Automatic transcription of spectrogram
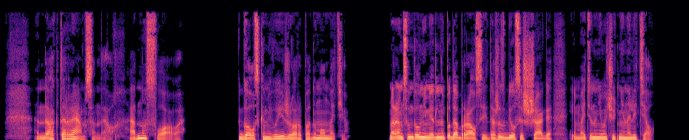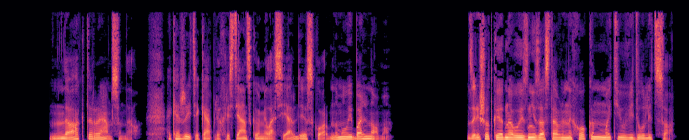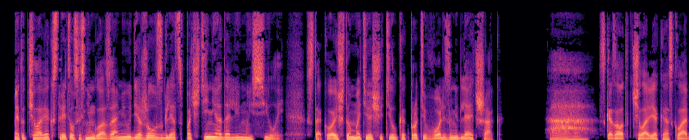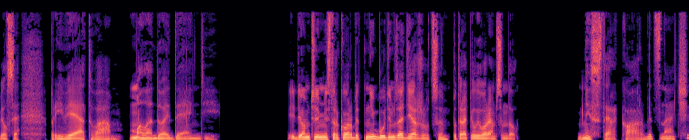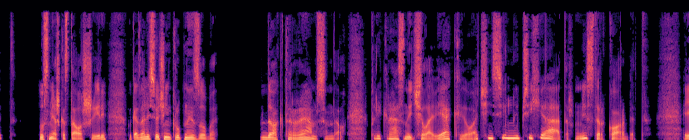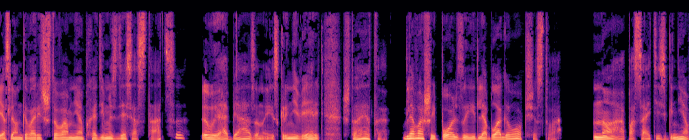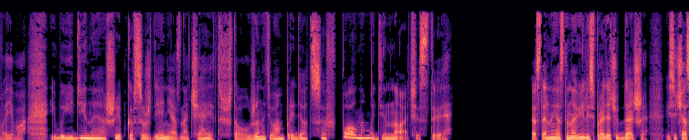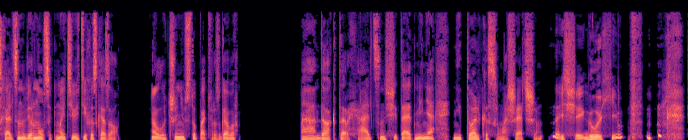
«Доктор Рэмсендел, одно слово». Голос коммивояжера, подумал Мэтью. Рэмсендл немедленно подобрался и даже сбился с шага, и Мэтью на него чуть не налетел. «Доктор Рэмсендл, окажите каплю христианского милосердия скорбному и больному». За решеткой одного из незаставленных окон Мэтью увидел лицо. Этот человек встретился с ним глазами и удерживал взгляд с почти неодолимой силой, с такой, что Мэтью ощутил, как против воли замедляет шаг. а, сказал этот человек и осклабился. «Привет вам, молодой Дэнди». «Идемте, мистер Корбет, не будем задерживаться», — поторопил его Рэмсендал. «Мистер Корбет, значит?» Усмешка стала шире, показались очень крупные зубы. «Доктор Рэмсендал, прекрасный человек и очень сильный психиатр, мистер Корбет. Если он говорит, что вам необходимо здесь остаться, вы обязаны искренне верить, что это для вашей пользы и для блага общества. Но опасайтесь гнева его, ибо единая ошибка в суждении означает, что ужинать вам придется в полном одиночестве. Остальные остановились, пройдя чуть дальше, и сейчас Хальцин вернулся к Мэтью и тихо сказал. «Лучше не вступать в разговор». А доктор Хальцин считает меня не только сумасшедшим, но еще и глухим.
